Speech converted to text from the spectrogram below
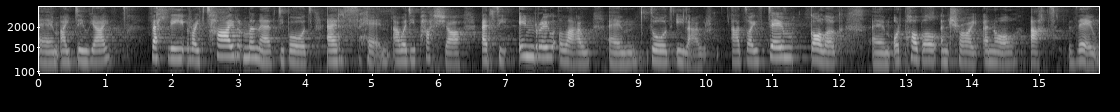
um, a'i diwiau. Felly, roedd tair mynedd di bod ers hyn a wedi pasio ers i unrhyw law um, dod i lawr. A doedd dim golwg um, o'r pobl yn troi yn ôl at ddew.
